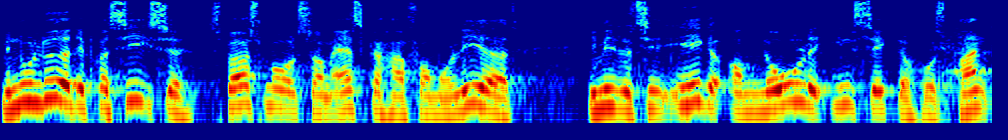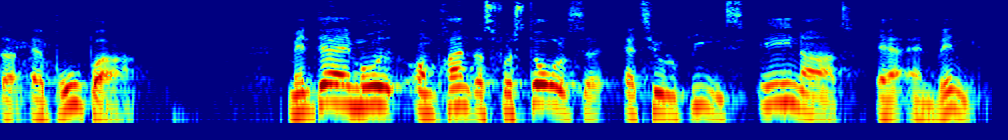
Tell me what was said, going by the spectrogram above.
Men nu lyder det præcise spørgsmål, som Asker har formuleret, imidlertid ikke om nogle indsigter hos Pranter er brugbare. men derimod om Pranters forståelse af teologiens enart er anvendelig.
